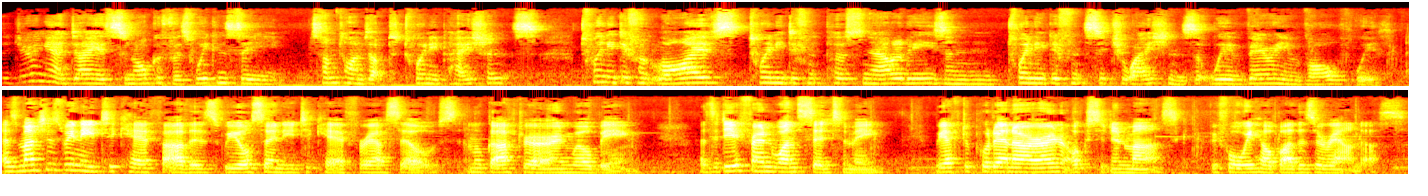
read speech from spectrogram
So during our day as sonographers, we can see sometimes up to 20 patients, 20 different lives, 20 different personalities, and 20 different situations that we're very involved with. As much as we need to care for others, we also need to care for ourselves and look after our own well-being. As a dear friend once said to me, we have to put on our own oxygen mask before we help others around us.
